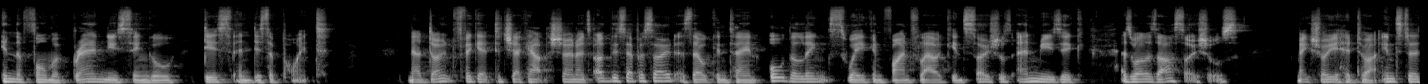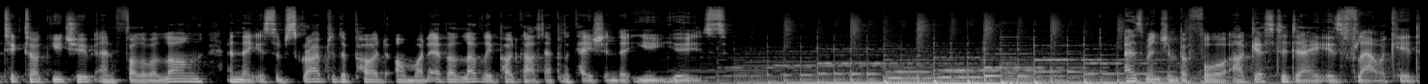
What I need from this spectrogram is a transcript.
in the form of brand new single, Diss and Disappoint. Now, don't forget to check out the show notes of this episode as they'll contain all the links where you can find flowerkid's socials and music, as well as our socials. Make sure you head to our Insta, TikTok, YouTube, and follow along, and that you subscribe to the pod on whatever lovely podcast application that you use. As mentioned before, our guest today is flowerkid.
